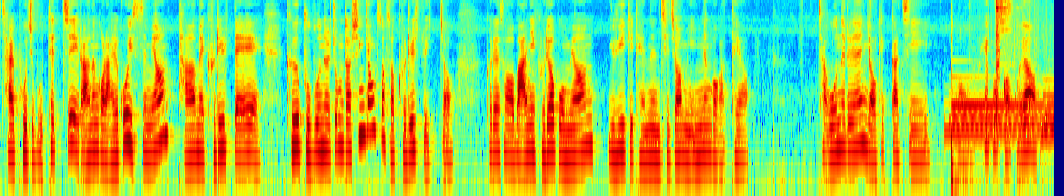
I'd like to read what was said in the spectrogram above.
잘 보지 못했지라는 걸 알고 있으면 다음에 그릴 때 그 부분을 좀 더 신경 써서 그릴 수 있죠. 그래서 많이 그려보면 유익이 되는 지점이 있는 것 같아요. 자, 오늘은 여기까지 어, 해볼 거고요.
